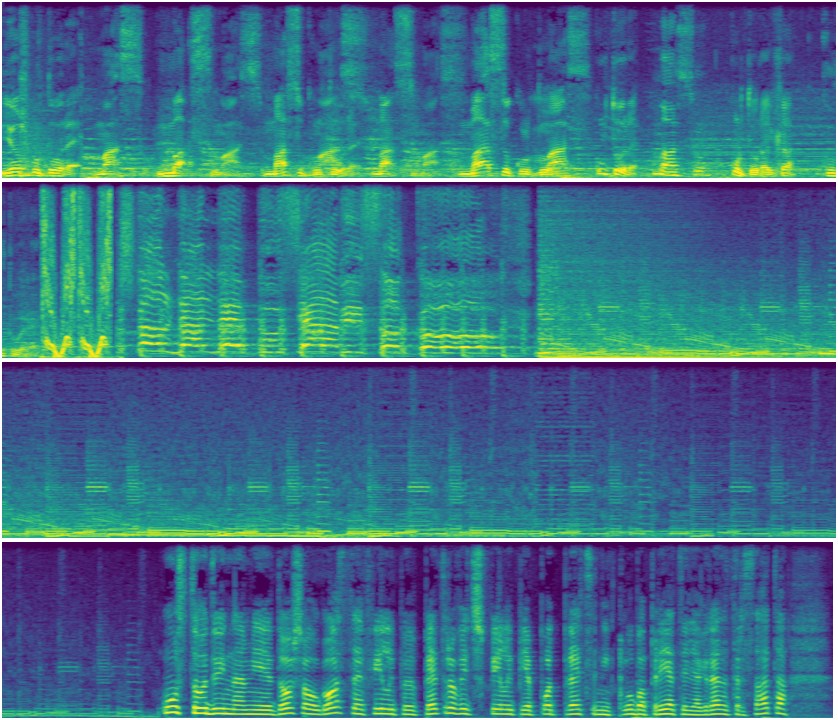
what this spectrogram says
E hoje Cultura. É maço. Maço. Maço. Maço Cultura. Maço. Maço. Maço Cultura. Maço. Cultura. Maço. Cultura. Cultura. Cultura. U studiju nam je došao u goste Filip Petrović. Filip je potpredsjednik kluba prijatelja grada Trsata.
